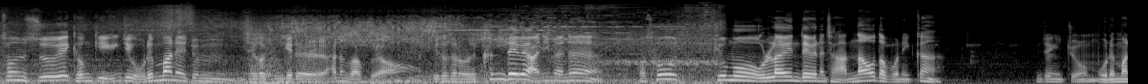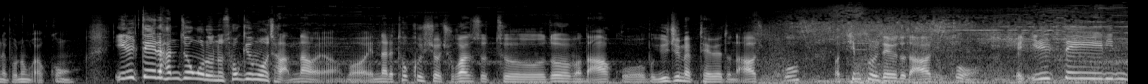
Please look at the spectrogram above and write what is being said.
선수의 경기 굉장히 오랜만에 좀 제가 중계를 하는 것 같고요. 이 선수는 원래 큰 대회 아니면은 뭐 소규모 온라인 대회는 잘 안 나오다 보니까 굉장히 좀 오랜만에 보는 것 같고 1대1 한정으로는 소규모 잘 안 나와요. 뭐 옛날에 토크쇼 주간 수트도 뭐 나왔고 뭐 유즈맵 대회도 나와줬고 뭐 팀풀 대회도 나와줬고 1대1인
